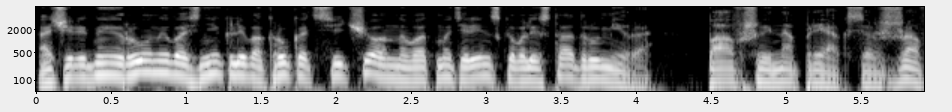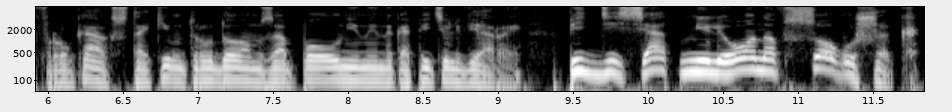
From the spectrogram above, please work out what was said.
Очередные руны возникли вокруг отсеченного от материнского листа Друмира. Павший напрягся, сжав в руках с таким трудом заполненный накопитель веры. «Пятьдесят миллионов совушек!»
